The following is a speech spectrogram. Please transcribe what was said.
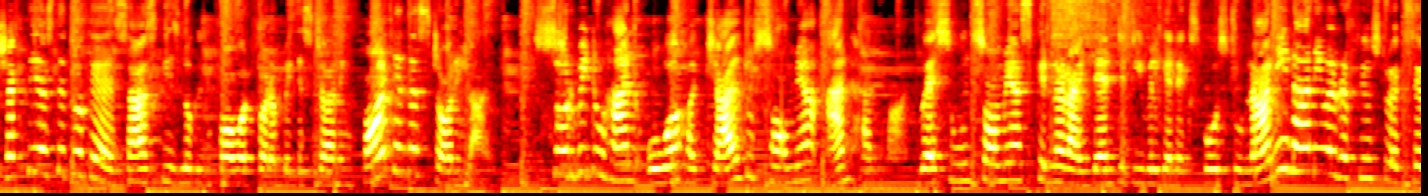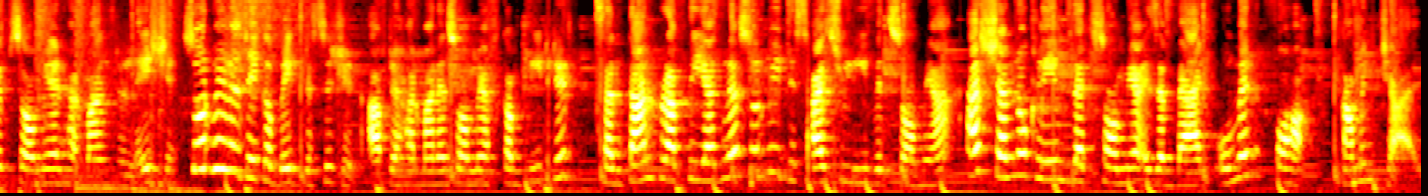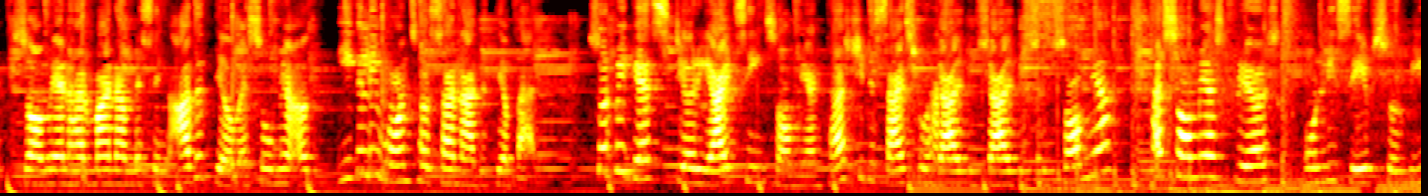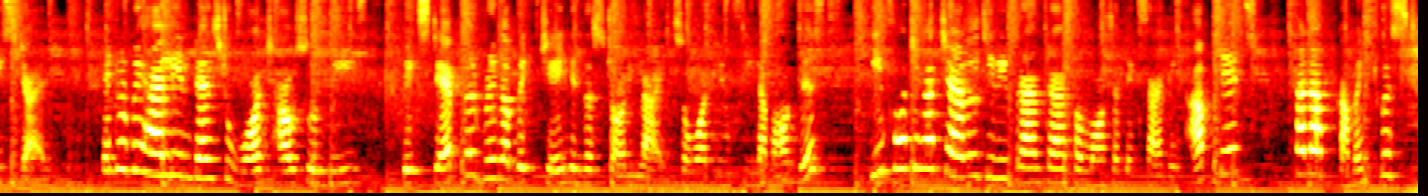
Shakti is looking forward for a biggest turning point in the storyline. Surbhi to hand over her child to Soumya and Harman, where soon Soumya's Kinner identity will get exposed to Nani. Nani will refuse to accept Soumya and Harman's relation. Surbhi will take a big decision. After Harman and Soumya have completed Santan Prapti Yagna, Surbhi decides to leave with Soumya as Shanno claims that Soumya is a bad omen for her coming child. Soumya and Harman are missing Aditya, where Soumya eagerly wants her son Aditya back. Surbhi gets teary-eyed seeing Soumya and thus she decides to child to child to Soumya as Soumya's prayers only save Surbhi's child. It will be highly intense to watch how Surbhi's big step will bring a big change in the storyline. So what do you feel about this? Keep watching our channel TV Prime Time for more such exciting updates and upcoming twists.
